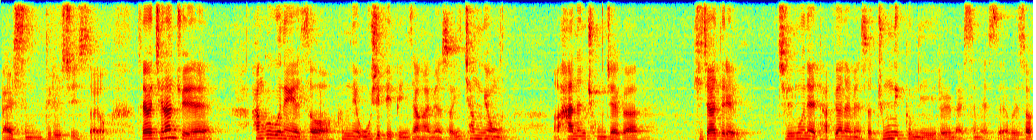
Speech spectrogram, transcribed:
말씀드릴 수 있어요. 제가 지난주에 한국은행에서 금리 50bp 인상하면서 이창용 하는 총재가 기자들의 질문에 답변하면서 중립금리를 말씀했어요. 그래서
